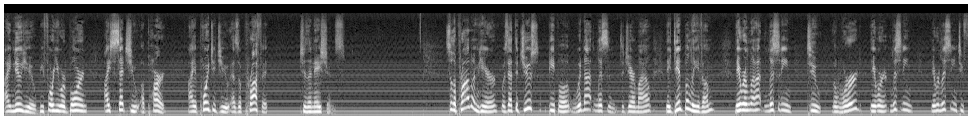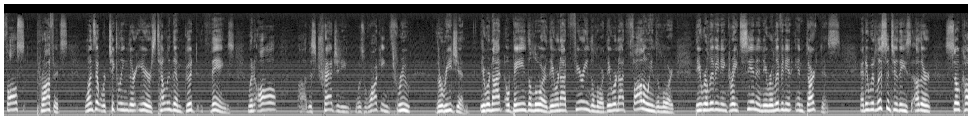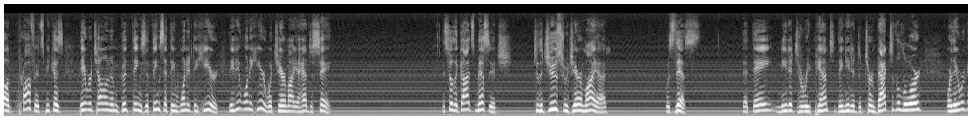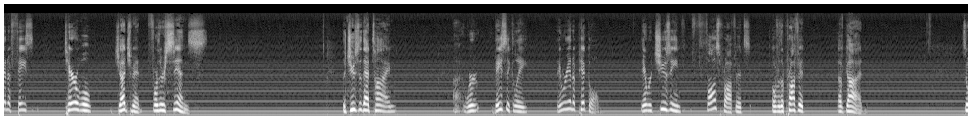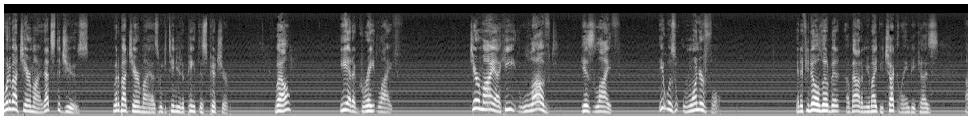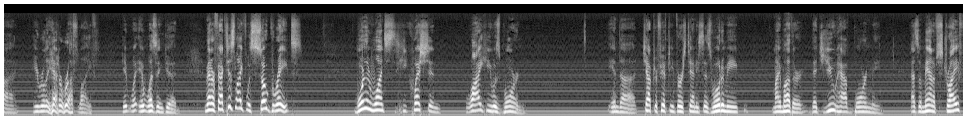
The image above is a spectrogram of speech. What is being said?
I knew you. Before you were born, I set you apart. I appointed you as a prophet to the nations. So the problem here was that the Jewish people would not listen to Jeremiah. They didn't believe him. They were not listening to the word. They were listening they were listening to false prophets, ones that were tickling their ears, telling them good things when all uh, this tragedy was walking through the region. They were not obeying the Lord. They were not fearing the Lord. They were not following the Lord. They were living in great sin and they were living in, in darkness. And they would listen to these other so called prophets because they were telling them good things, the things that they wanted to hear. They didn't want to hear what Jeremiah had to say. And so the God's message to the Jews through Jeremiah was this that they needed to repent, they needed to turn back to the Lord, or they were going to face terrible judgment for their sins. The Jews of that time uh, were basically they were in a pickle. They were choosing false prophets over the prophet of God. So, what about Jeremiah? That's the Jews. What about Jeremiah as we continue to paint this picture? Well, he had a great life. Jeremiah, he loved his life. It was wonderful. And if you know a little bit about him, you might be chuckling because uh, he really had a rough life. It, it wasn't good. Matter of fact, his life was so great, more than once he questioned why he was born in uh, chapter 15, verse 10, he says, Woe to me, my mother, that you have borne me, as a man of strife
